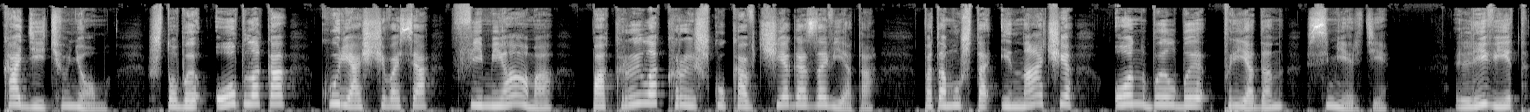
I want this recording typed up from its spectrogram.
кадить в нем, чтобы облако курящегося фимиама покрыло крышку ковчега завета, потому что иначе он был бы предан смерти. Левит,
